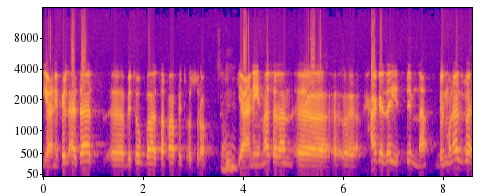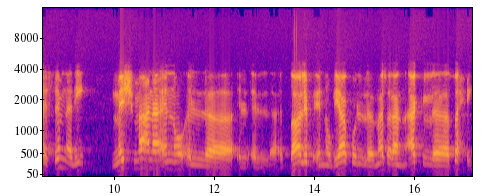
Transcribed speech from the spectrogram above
يعني في الأساس آه، بتبقى ثقافة أسرة. يعني مثلا آه، حاجة زي السمنة. بالمناسبة السمنة دي مش معنى إنه ال- ال- ال- الطالب إنه بياكل مثلا أكل صحي.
